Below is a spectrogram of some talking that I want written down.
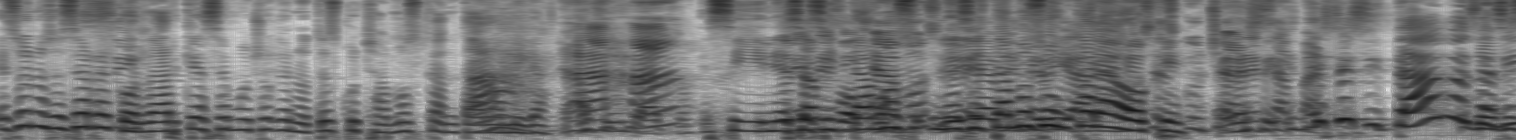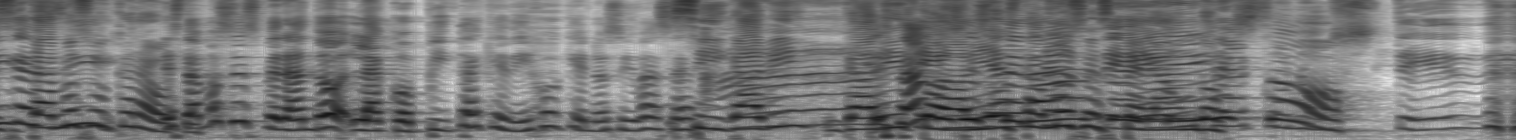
eso nos hace recordar que hace mucho que no te escuchamos cantar, ah, amiga. Ajá. Sí, necesitamos, necesitamos un karaoke. necesitamos, necesitamos un karaoke. Estamos esperando la copita que dijo que nos iba a hacer. Sí, Gaby, ah, Gaby, todavía estamos esperando. Con ustedes.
